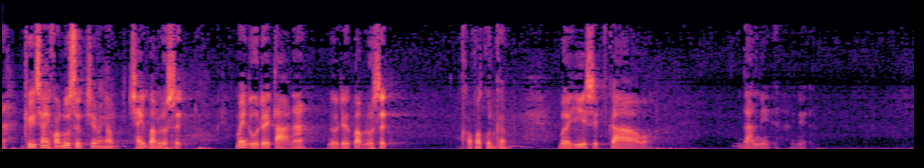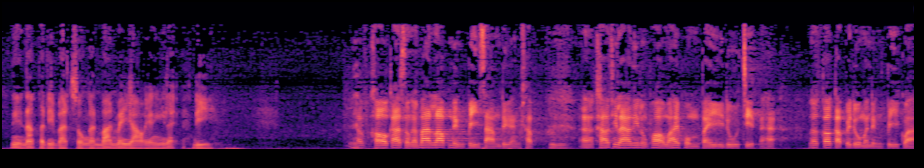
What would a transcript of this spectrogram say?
นะคือใช้ความรู้สึกใช่ไหมครับ ใช้ความรู้สึก ไม่ดูด้วยตานะ ดูด้วยความรู้สึก ขอบพระคุณครับ เบอร์ยี่สิบเก้าด้านนี้นี่นี่นักปฏิบัติส่งกันบ้านไม่ยาวอย่างนี้แหละ ดี ครับเขาการส่งกันบ้านรอบหนึ่งปีสามเดือนครับคราวที่แล้วนี่หลวงพ่อว่าให้ผมไปดูจิตนะฮะแล้วก็กลับไปดูมาหนึ่งปีกว่า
